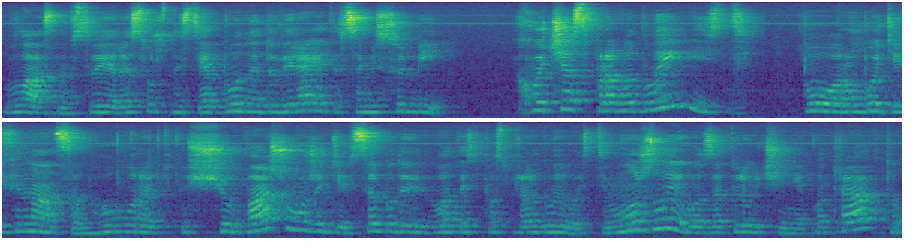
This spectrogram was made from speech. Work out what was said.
власне в своїй ресурсності або не довіряєте самі собі. Хоча справедливість по роботі фінансів говорить, що в вашому житті все буде відбуватись по справедливості. Можливо, заключення контракту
